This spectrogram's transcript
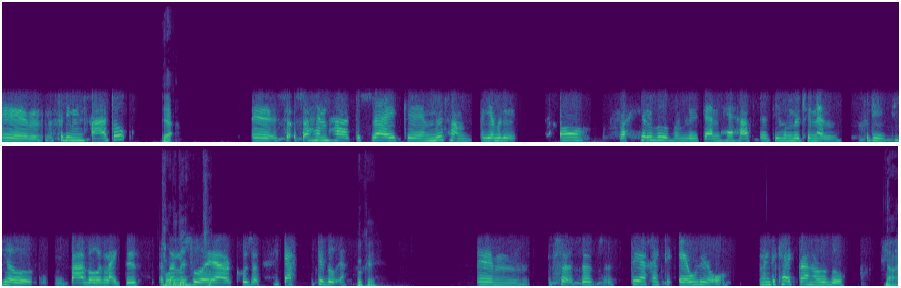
Øh, fordi min far er død. ja. Øh, så, så han har desværre ikke øh, mødt ham. Og jeg vil... Åh, for helvede, hvor ville jeg gerne have haft, at de havde mødt hinanden. Fordi de havde bare været like this. Tror du altså, nu det? sidder Tror- jeg og krydser... Ja, det ved jeg. Okay. Øhm, så, så, så det er jeg rigtig ærgerlig over. Men det kan jeg ikke gøre noget ved. Nej.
